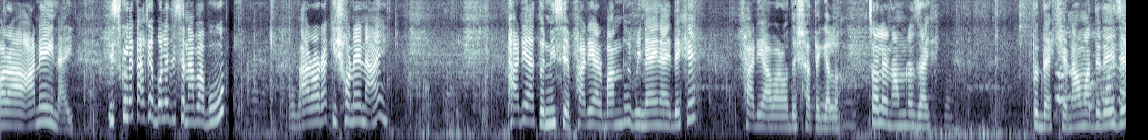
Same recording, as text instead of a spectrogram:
ওরা আনেই নাই। স্কুলে কালকে বলে দিছে না বাবু, আর ওরা কি শোনে নাই? ফারিয়া তো নিচে ফারিয়ার বান্ধবী নেয় নাই দেখে ফারিয়া আবার ওদের সাথে গেল। চলেন আমরা যাই। তো দেখেন আমাদের এই যে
